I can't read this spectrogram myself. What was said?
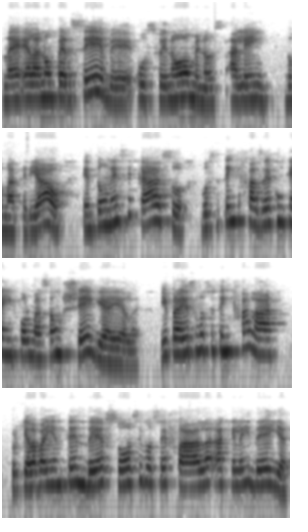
né? Ela não percebe os fenômenos além do material. Então, nesse caso, você tem que fazer com que a informação chegue a ela. E para isso você tem que falar, porque ela vai entender só se você fala aquela ideia.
